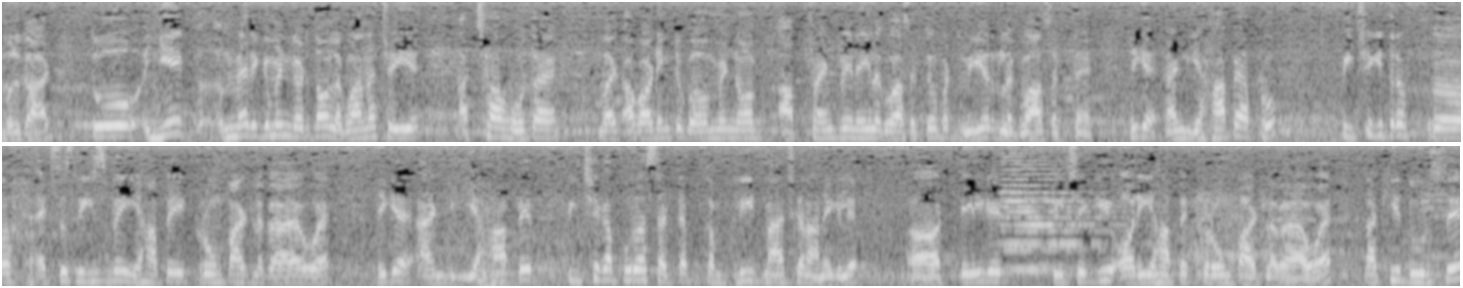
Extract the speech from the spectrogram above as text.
बुलगार्ड। तो ये मैं रिकमेंड करता हूँ, लगवाना चाहिए। अच्छा होता है बट अकॉर्डिंग टू गवर्नमेंट आप फ्रंट पे नहीं लगवा सकते हो बट रियर लगवा सकते हैं। ठीक है? एंड यहाँ पे आपको पीछे की तरफ़ एक्सेसरीज में यहाँ पे एक क्रोम पार्ट लगाया हुआ है, ठीक है? एंड यहाँ पे पीछे का पूरा सेटअप कंप्लीट मैच कराने के लिए टेल गेट पीछे की और यहाँ पे क्रोम पार्ट लगाया हुआ है, ताकि दूर से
